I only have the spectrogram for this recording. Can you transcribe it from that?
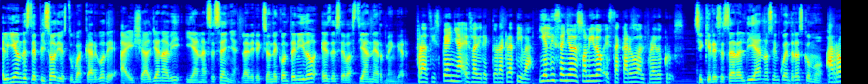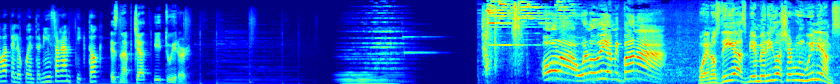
El guion de este episodio estuvo a cargo de Aisha Al-Yanabi y Ana Ceseña. La dirección de contenido es de Sebastián Erdmenger. Francis Peña es la directora creativa y el diseño de sonido está a cargo de Alfredo Cruz. Si quieres estar al día, nos encuentras como arroba Te lo cuento en Instagram, TikTok, Snapchat y Twitter. Hola, buenos días, mi pana. Buenos días, bienvenido a Sherwin Williams.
